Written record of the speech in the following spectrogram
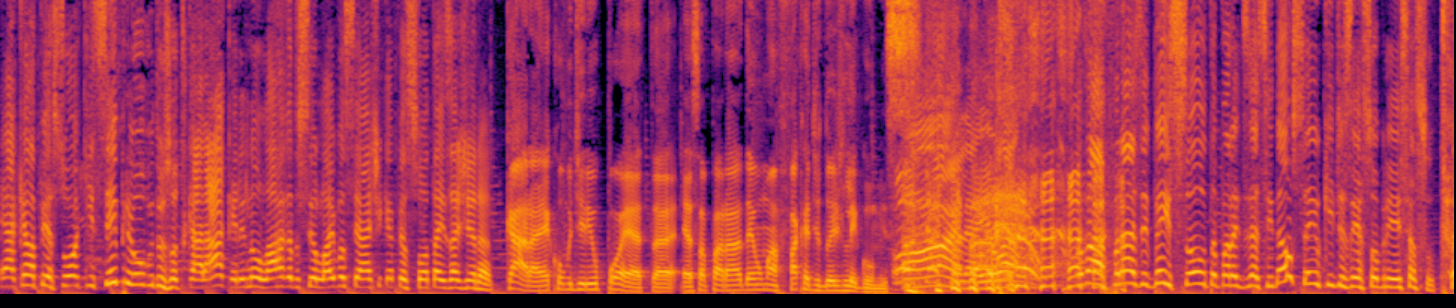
é aquela pessoa que sempre ouve dos outros, caraca, ele não larga do celular e você acha que a pessoa tá exagerando? Cara, é como diria o poeta, essa parada é uma faca de dois legumes. Olha aí, uma, uma frase bem solta para dizer assim, não sei o que dizer sobre esse assunto.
